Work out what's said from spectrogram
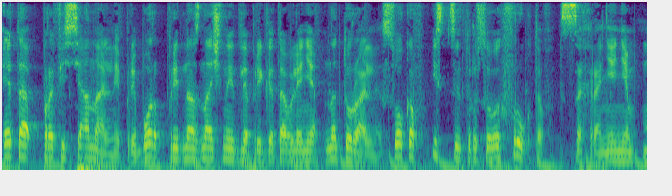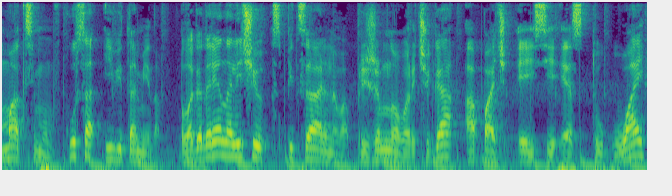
Это профессиональный прибор, предназначенный для приготовления натуральных соков из цитрусовых фруктов с сохранением максимум вкуса и витаминов. Благодаря наличию специального прижимного рычага Apache ACS2Y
